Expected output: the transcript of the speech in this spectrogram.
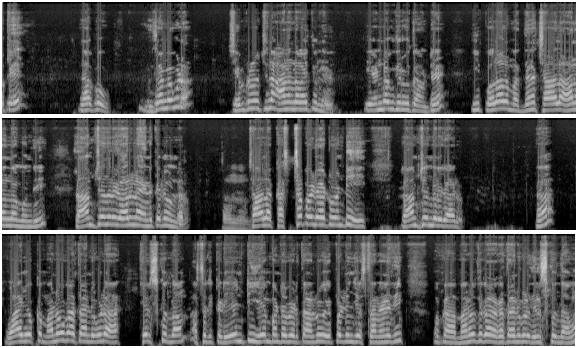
ఓకే నాకు నిజంగా కూడా చెమటలు వచ్చిన ఆనందం అవుతున్నది ఈ ఎండకు తిరుగుతూ ఉంటే ఈ పొలాల మధ్యన చాలా ఆనందంగా ఉంది. రామచంద్ర గారు నా వెనుకనే ఉన్నారు. చాలా కష్టపడేటువంటి రామచంద్ర గారు. వారి యొక్క మనోగతాన్ని కూడా తెలుసుకుందాం. అసలు ఇక్కడ ఏంటి ఏం పంట పెడతాను ఎప్పటి నుంచి చేస్తాను అనేది ఒక మనోగత గతాన్ని కూడా తెలుసుకుందాము.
